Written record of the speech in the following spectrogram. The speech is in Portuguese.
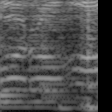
for all.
